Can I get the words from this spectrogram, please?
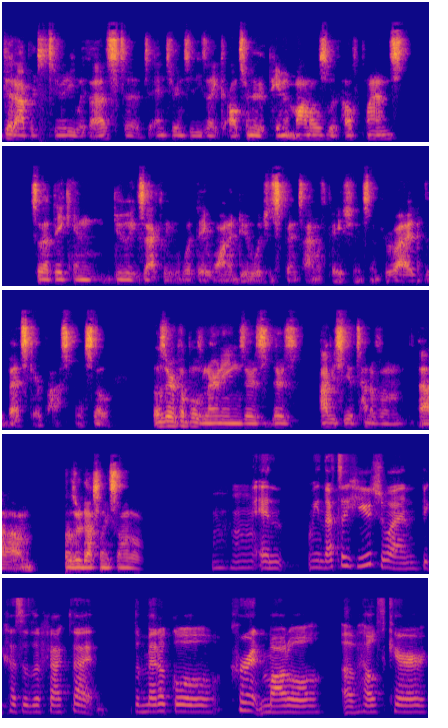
good opportunity with us to, to enter into these like alternative payment models with health plans so that they can do exactly what they want to do, which is spend time with patients and provide the best care possible. So those are a couple of learnings. There's there's obviously a ton of them. Um, those are definitely some of them. Mm-hmm. And I mean that's a huge one because of the fact that the medical current model of healthcare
